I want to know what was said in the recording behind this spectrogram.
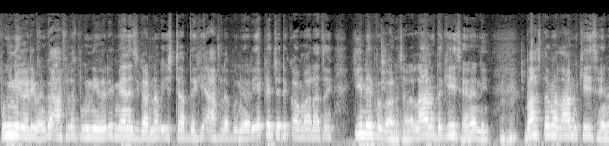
पुग्ने गरी भनेको आफूलाई पुग्ने गरी म्यानेज गर्न स्टाफदेखि आफूलाई पुग्ने गरी एकैचोटि कमाएर चाहिँ किनै पो गर्नु छ। लानु त केही छैन नि। वास्तवमा लानु केही छैन।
